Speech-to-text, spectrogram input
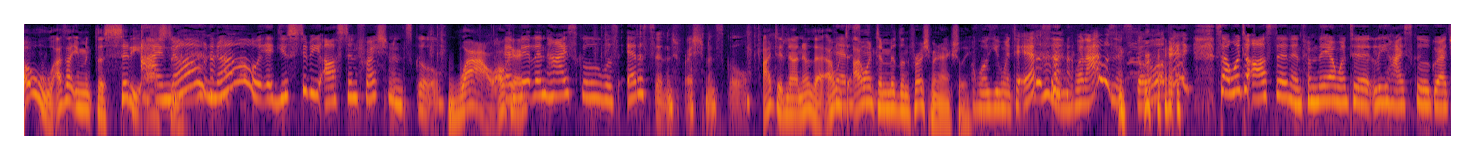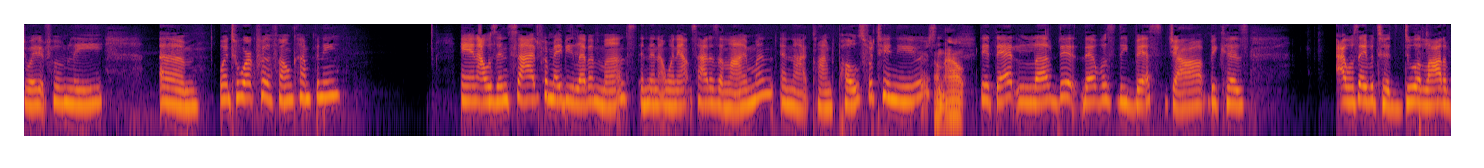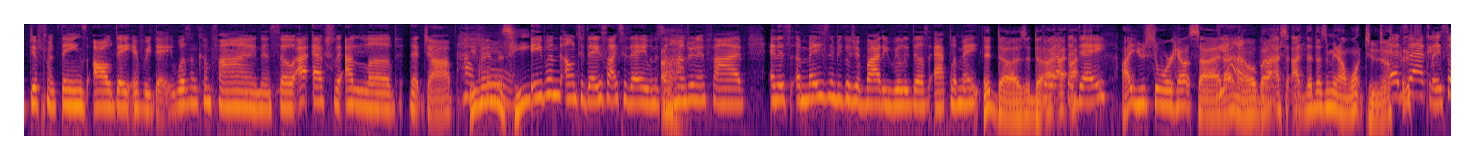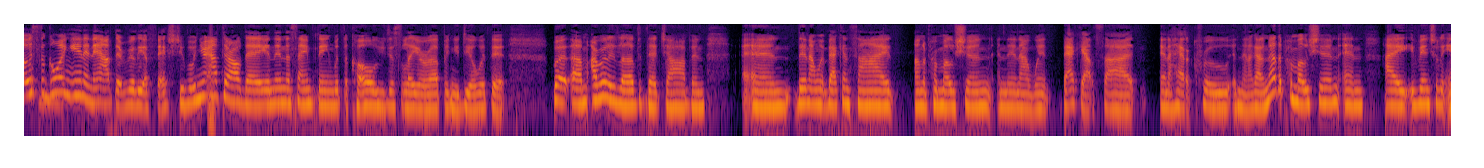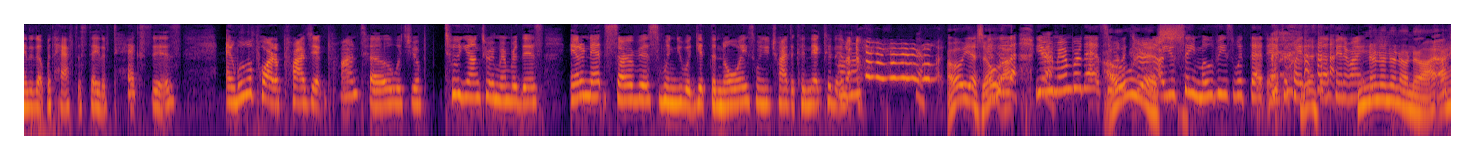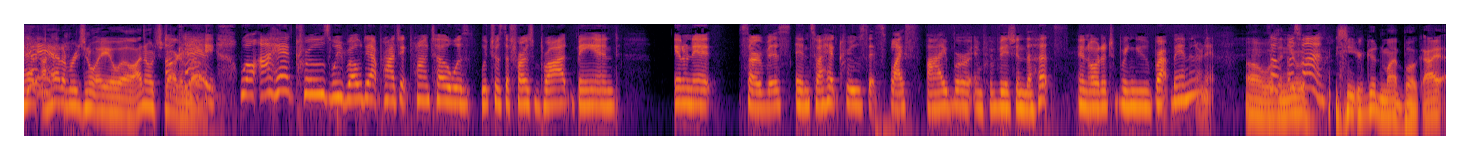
Oh, I thought you meant the city. Austin. I know, no. It used to be Austin Freshman School. Wow. Okay. And Midland High School was Edison Freshman School. I did not know that. I went. To, I went to Midland Freshman actually. Well, you went to Edison when I was in school. Okay. So I went to Austin, and from there I went to Lee High School. Graduated from Lee. Um, went to work for the phone company. And I was inside for maybe 11 months. And then I went outside as a lineman and I climbed poles for 10 years. I'm out. Did that, loved it. That was the best job because I was able to do a lot of different things all day, every day. It wasn't confined, and so I actually I loved that job. How Even cool. in this heat, even on today's like today when it's uh. 105, and it's amazing because your body really does acclimate. It does. It does. Throughout I, the day. I, I, used to work outside. Yeah, I know, but right. I, that doesn't mean I want to though. Exactly. So it's the going in and out that really affects you. But when you're out there all day, and then the same thing with the cold, you just layer up and you deal with it. But um, I really loved that job, and and then I went back inside on a promotion, and then I went back outside and I had a crew, and then I got another promotion, and I eventually ended up with half the state of Texas. And we were part of Project Pronto, which you're too young to remember this internet service when you would get the noise when you tried to connect to the uh-huh. internet. Yeah. Oh yes. Oh, I, you remember that sort Oh, of kind yes. Or you see movies with that antiquated stuff in it, right? no, no, no, no, no. I, I had I had original AOL. I know what you're talking about. okay. about. Well, I had crews. We rolled out Project Pronto, was which was the first broadband internet service, and so I had crews that spliced fiber and provisioned the huts in order to bring you broadband internet. Oh well, So, then it was you fun. you're good in my book. I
